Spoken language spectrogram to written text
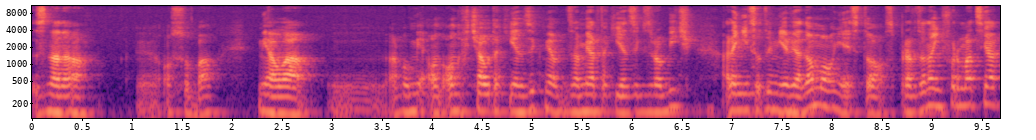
znana y, osoba, miała, y, albo on, on chciał taki język, miał zamiar taki język zrobić, ale nic o tym nie wiadomo, nie jest to sprawdzona informacja.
